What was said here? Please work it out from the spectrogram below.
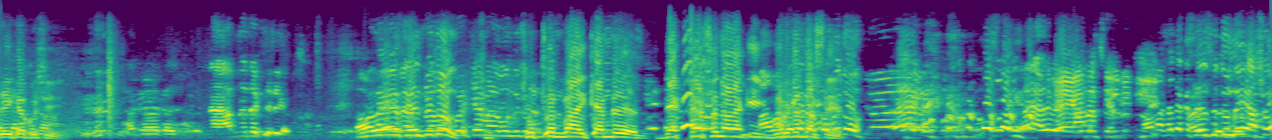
দেখা খুশি। সেলফি ভাই কেমনে দেখতে আসছে না নাকি? গরু কিনতে আসছে সেলফি তুললে আসো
